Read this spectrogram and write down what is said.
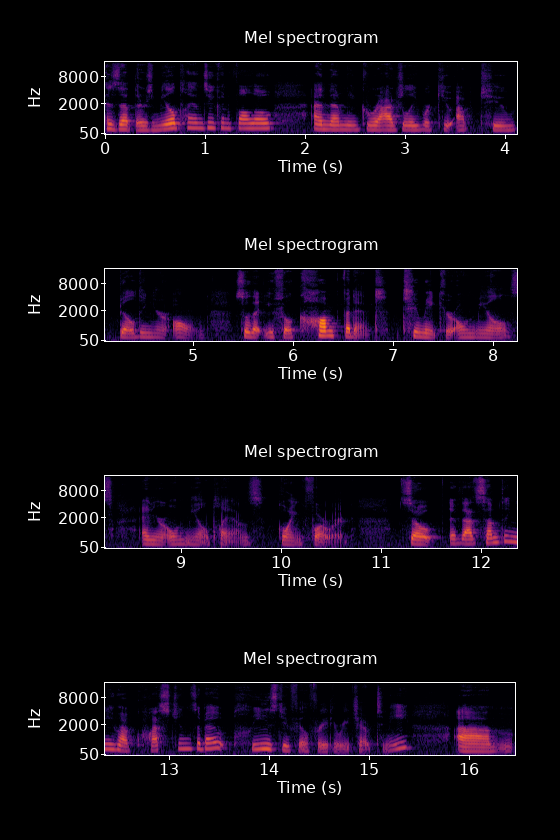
Is that there's meal plans you can follow, and then we gradually work you up to building your own so that you feel confident to make your own meals and your own meal plans going forward. So, if that's something you have questions about, please do feel free to reach out to me. Um,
